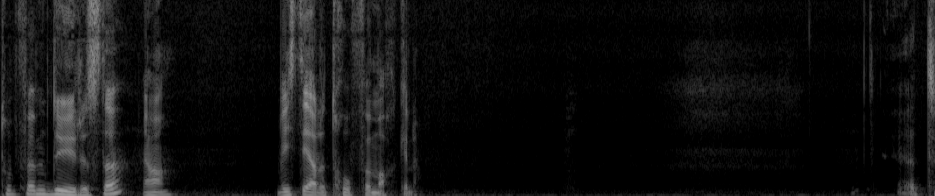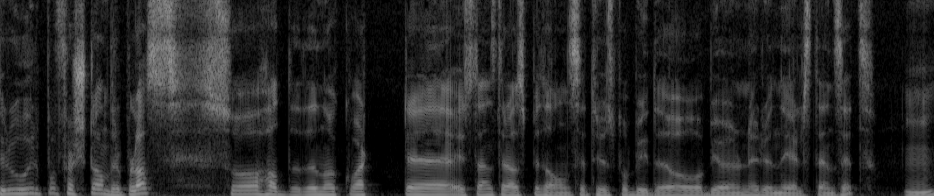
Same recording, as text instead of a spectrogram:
Topp fem dyreste. Ja, Hvis de hadde truffet markedet. Jeg tror på første og andreplass så hadde det nok vært eh, Øystein Strauss Spitalen sitt hus på Bygdøy og Bjørn Rune Gjelsten sitt. Mm.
